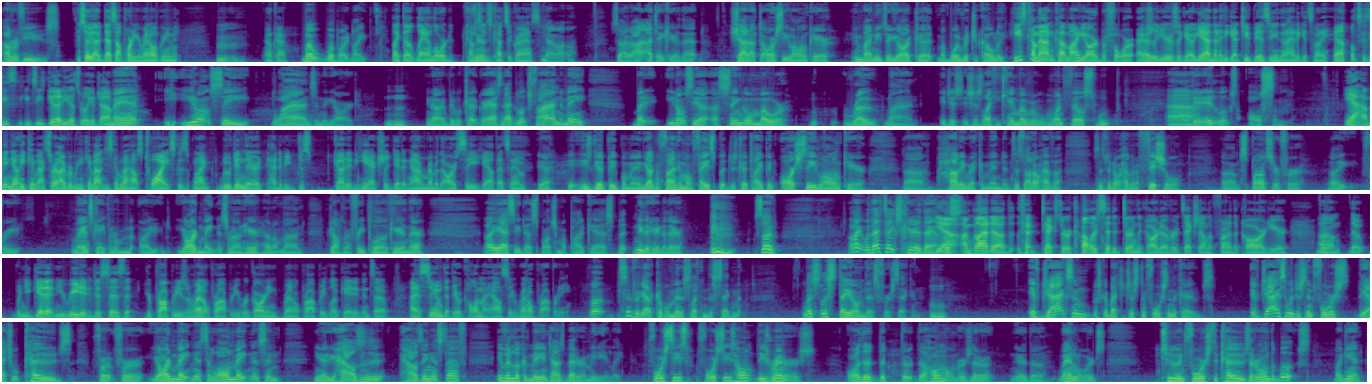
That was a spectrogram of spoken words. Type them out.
I refuse. So uh, that's not part of your rental agreement. Mm-mm. Okay. Well, what part? Like, like the landlord comes in and cuts the grass. No, uh-uh. so I, I, take care of that. Shout out to RC Lawn Care. If anybody needs a yard cut, my boy Richard Coley. He's come out and cut my yard before, actually years ago. Yeah, then I think he got too busy, and then I had to get somebody else because he's, he's he's good. He does a really good job. Man, you don't see lines in the yard. Mm-hmm. You know, and people cut grass, and that looks fine to me. But you don't see a, a single mower row line. It just it's just like he came over with one fell swoop. Uh, it, it, looks awesome. Yeah, I mean, no, he came. I swear, I remember he came out. He's come to my house twice because when I moved in there, it had to be just gutted. He actually did it. Now I remember the RC. Yeah, that's him. Yeah, he's good people, man. Y'all can find him on Facebook. Just go type in RC Lawn Care. Uh, highly recommend him. Since I don't have a, since we don't have an official um, sponsor for uh, for landscaping or, or, yard maintenance around here, I don't mind dropping a free plug here and there. Oh yes, he does sponsor my podcast, but neither here nor there. so, all right, well that takes care of that. Yeah, Let's, I'm glad uh, the texter or caller said to turn the card over. It's actually on the front of the card here. Yeah. Um, the, when you get it and you read it, it just says that your property is a rental property regarding rental property located. And so I assumed that they were calling my house a rental property. Well, since we got a couple minutes left in this segment, let's let's stay on this for a 2nd mm-hmm. If Jackson, let's go back to just enforcing the codes. If Jackson would just enforce the actual codes for, for yard maintenance and lawn maintenance and you know your houses housing and stuff, it would look a million times better immediately. Force these force these home these renters or the the, the, the homeowners that are you know the landlords to enforce the codes that are on the books. Again,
